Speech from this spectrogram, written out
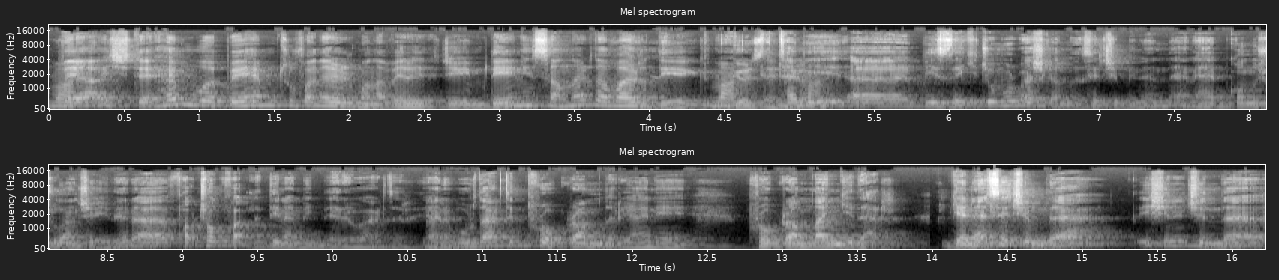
var. veya işte hem UBP'ye hem Tufan Erman'a vereceğim diyen insanlar da var diye Var. gözlemliyorum. Tabii e, bizdeki Cumhurbaşkanlığı seçiminin yani hep konuşulan şeyler e, fa- çok farklı dinamikleri vardır. Yani burada artık programdır yani programdan gider. Genel seçimde işin içinde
